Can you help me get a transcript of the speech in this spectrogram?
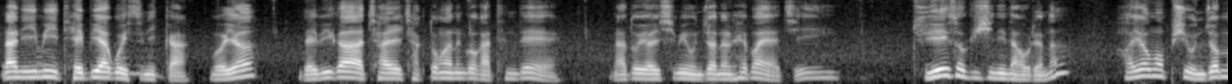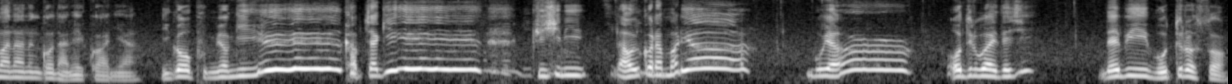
난 이미 대비하고 있으니까. 뭐야 내비가 잘 작동하는 것 같은데 나도 열심히 운전을 해봐야지 뒤에서 귀신이 나오려나 하염없이 운전만 하는 건 아닐 거 아니야 이거 분명히 으, 갑자기 300m 귀신이 나올 거란 말이야. 뭐야? 어디로 가야 되지? 내비 못 들었어.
